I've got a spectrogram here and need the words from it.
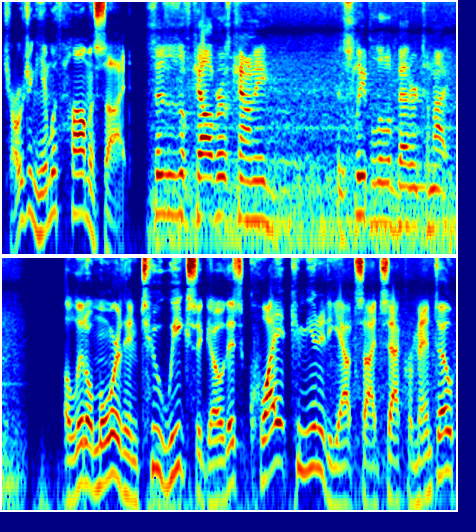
charging him with homicide. Citizens of Calaveras County can sleep a little better tonight. A little more than two weeks ago, this quiet community outside Sacramento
